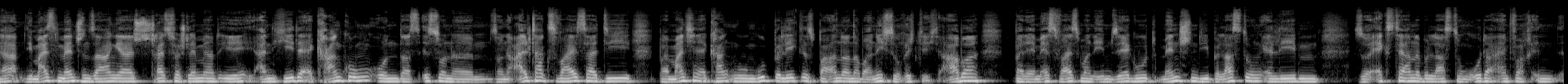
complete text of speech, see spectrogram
ja, die meisten Menschen sagen ja, Stress verschlimmert eh eigentlich jede Erkrankung und das ist so eine, so eine Alltagsweisheit, die bei manchen Erkrankungen gut belegt ist, bei anderen aber nicht so richtig. Aber bei der MS weiß man eben sehr gut, Menschen, die Belastungen erleben, so externe Belastungen oder einfach in, äh,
